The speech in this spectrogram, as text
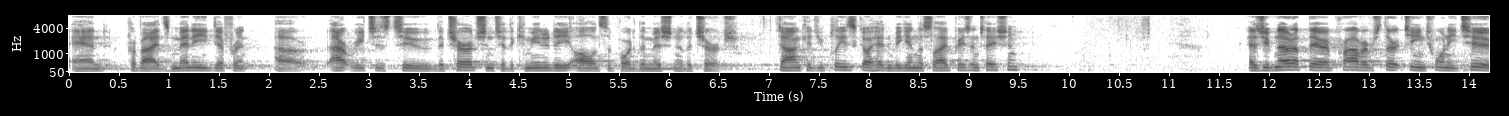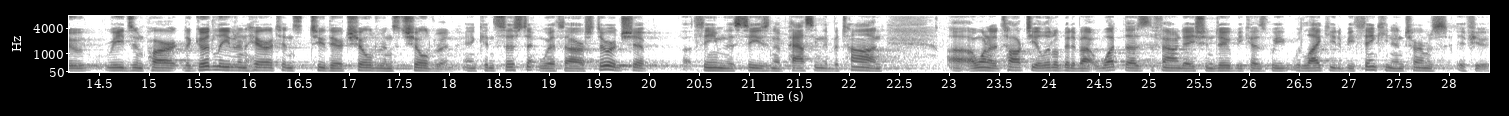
and provides many different uh, outreaches to the church and to the community, all in support of the mission of the church. Don, could you please go ahead and begin the slide presentation? As you've noted up there, Proverbs 13:22 reads in part, "The good leave an inheritance to their children's children." And consistent with our stewardship theme this season of passing the baton, uh, I want to talk to you a little bit about what does the foundation do because we would like you to be thinking in terms, if your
